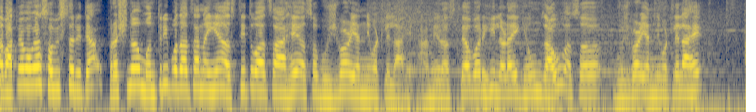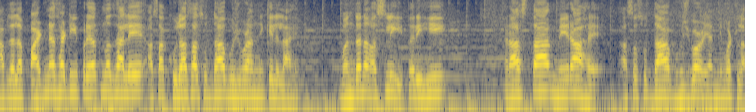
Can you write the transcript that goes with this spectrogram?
आता बातम्या बघूया सविस्तररित्या. प्रश्न मंत्रिपदाचा नाही आहे अस्तित्वाचा आहे असं भुजबळ यांनी म्हटलेलं आहे. आम्ही रस्त्यावर ही लढाई घेऊन जाऊ असं भुजबळ यांनी म्हटलेलं आहे. आपल्याला पाडण्यासाठी प्रयत्न झाले असा खुलासा सुद्धा भुजबळांनी केलेला आहे. बंधनं असली तरी ही रास्ता मेरा है असं सुद्धा भुजबळ यांनी म्हटलं.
